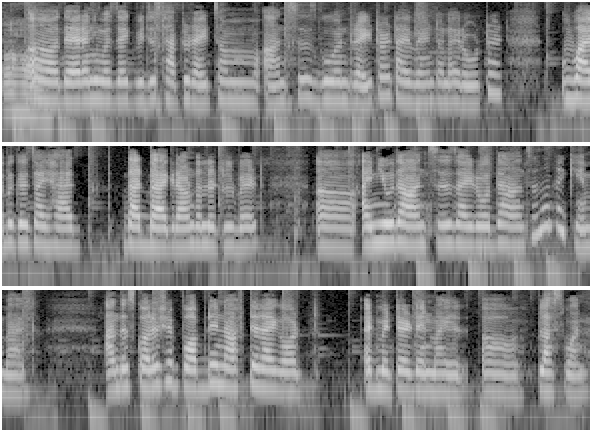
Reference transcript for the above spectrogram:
Uh-huh. uh, there and he was like, we just have to write some answers, go and write it. I went and I wrote it. Why? Because I had that background a little bit. Uh, I knew the answers, I wrote the answers, and I came back. And the scholarship popped in after I got admitted in my uh, plus one.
